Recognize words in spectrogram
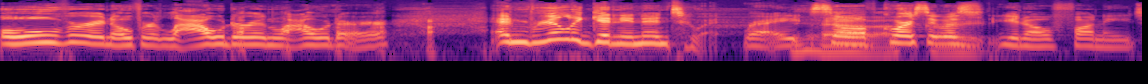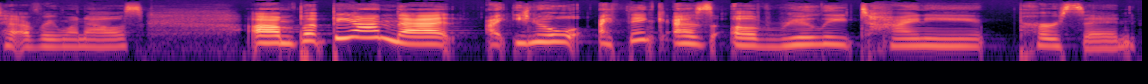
over and over, louder and louder, and really getting into it. Right. so, of course, that's it was, you know, funny to everyone else. Um, but beyond that, I, you know, I think as a really tiny person,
